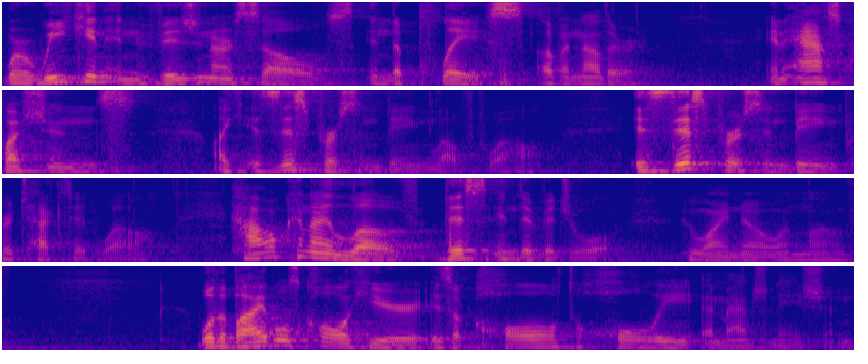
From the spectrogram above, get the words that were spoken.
where we can envision ourselves in the place of another and ask questions like is this person being loved well is this person being protected well? How can I love this individual who I know and love? Well, the Bible's call here is a call to holy imagination,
